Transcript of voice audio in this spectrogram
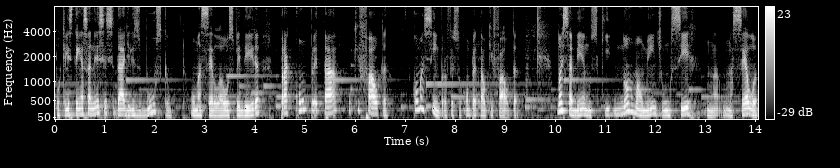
Porque eles têm essa necessidade, eles buscam uma célula hospedeira para completar o que falta. Como assim, professor, completar o que falta? Nós sabemos que normalmente um ser, uma, uma célula,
